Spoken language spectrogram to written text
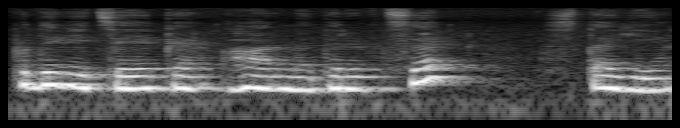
Подивіться, яке гарне деревце стає.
